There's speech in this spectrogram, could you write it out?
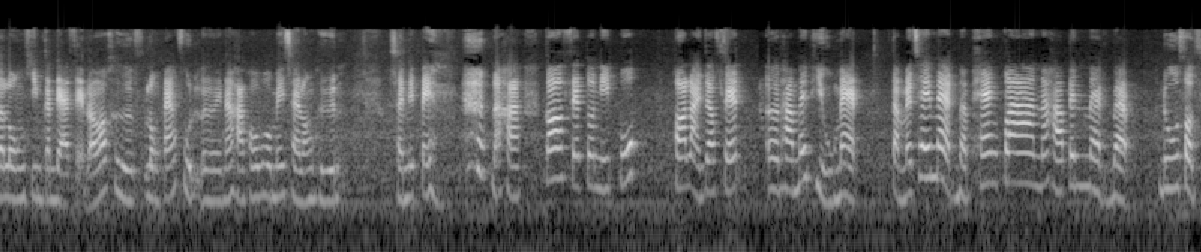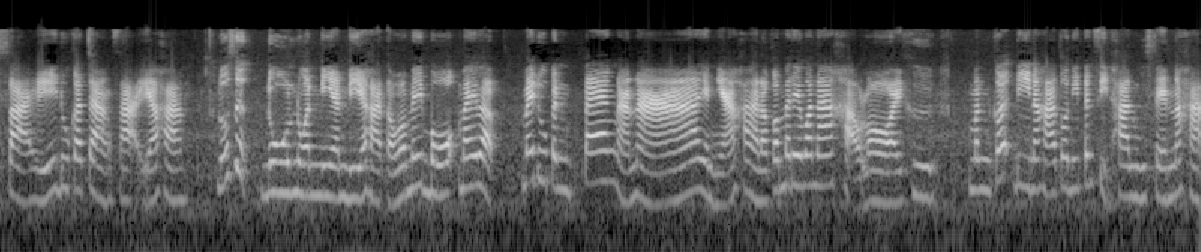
จะลงครีมกันแดดเสร็จแล้วก็คือลงแป้งฝุ่นเลยนะคะ เพราะโบไม่ใช้รองพื้น ใช้ไม่เป็นนะคะ ก็เซตตัวนี้ปุ๊บ พอหลังจากเซตเออทำให้ผิวแมตต์แต่ไม่ใช่แมตต์แบบแห้งกล้านนะคะ เป็นแมตต์แบบดูสดใส ดูกระจ่างใสอะค่ะ รู้สึกดูนวลเนียนดีค่ะ แต่ว่าไม่โบ๊ะไม่แบบ ไม่ดูเป็นแป้งหนาๆอย่างเงี้ยค่ะ แล้วก็ไม่ได้ว่าหน้าขาวลอยคือมันก็ดีนะคะ ตัวนี้เป็นสีทาลูเซนนะคะ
